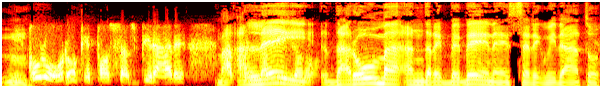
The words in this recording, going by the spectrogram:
mm. coloro che possa aspirare Ma a, a lei titolo. da Roma andrebbe bene essere guidato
